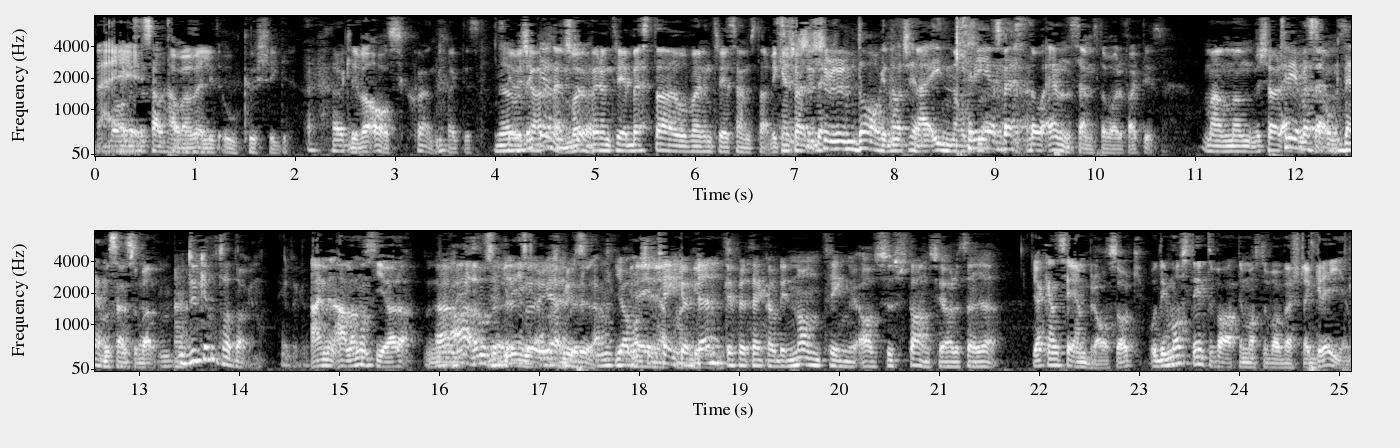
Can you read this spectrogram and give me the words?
Nej, han var väldigt okursig. Okej. Det var asskönt faktiskt. Ska Ja, vi det köra den? Vad är de tre bästa och vad är de tre sämsta? Vi kan köra... Kör du den dagen? Tre bästa och en sämsta var det faktiskt. Man, man kör Tre bästa och den och sen så bara... Mm. Du kan ta dagen, helt enkelt. Nej men alla måste göra. Men Ja, alla måste göra. Det. Jag måste Grejen är att tänka ordentligt för att tänka om det är någonting av substans jag har att säga. Jag kan säga en bra sak. Och det måste inte vara att det måste vara värsta grejen.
